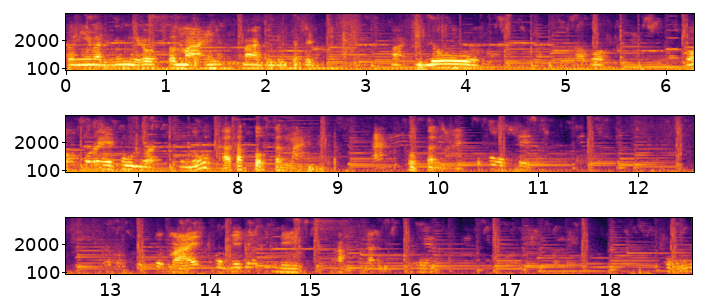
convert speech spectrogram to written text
ตรงนี้มันไม่มีร่มต้นไม้นะบ้านตรงนี้จะเป็นบ้านที่โล่งเราก็ขอโอเลปูนก่อนหนูเราต้องปลูกต้นไม้นะปลูกต้นไม้ปลูกสิต้นไม้ปลูกเยอะๆยิ่งดีอะนั่นโอ้โห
